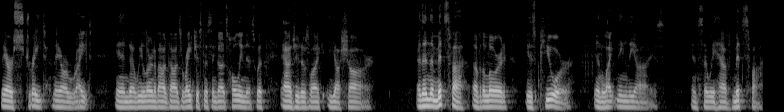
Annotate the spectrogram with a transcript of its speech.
They are straight. They are right. And uh, we learn about God's righteousness and God's holiness with adjectives like yashar. And then the mitzvah of the Lord is pure, enlightening the eyes. And so we have mitzvah.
